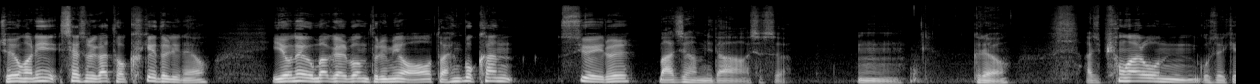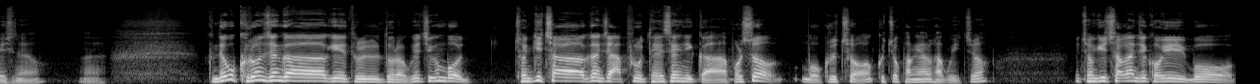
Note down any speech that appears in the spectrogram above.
조용하니 새소리가 더 크게 들리네요. 이연의 음악 앨범 들으며 더 행복한 수요일을 맞이합니다. 하셨어요. 음, 그래요. 아주 평화로운 곳에 계시네요. 네. 근데 뭐 그런 생각이 들더라고요. 지금 뭐 전기차가 이제 앞으로 대세니까 벌써 뭐 그렇죠. 그쪽 방향을 가고 있죠. 전기차가 이제 거의 뭐,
